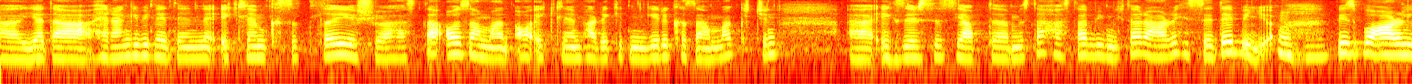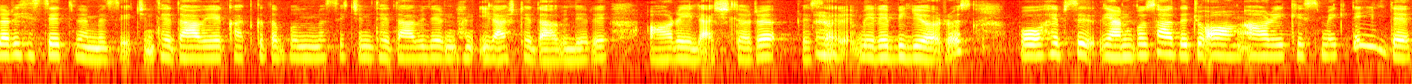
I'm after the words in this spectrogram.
e, ya da herhangi bir nedenle eklem kısıtlığı yaşıyor hasta. O zaman o eklem hareketini geri kazanmak için e, egzersiz yaptığımızda hasta bir miktar ağrı hissedebiliyor. Biz bu ağrıları hissetmemesi için, tedaviye katkıda bulunması için tedavilerin, hani ilaç tedavileri, ağrı ilaçları vesaire verebiliyoruz. Bu hepsi yani bu sadece o an ağrıyı kesmek değil de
